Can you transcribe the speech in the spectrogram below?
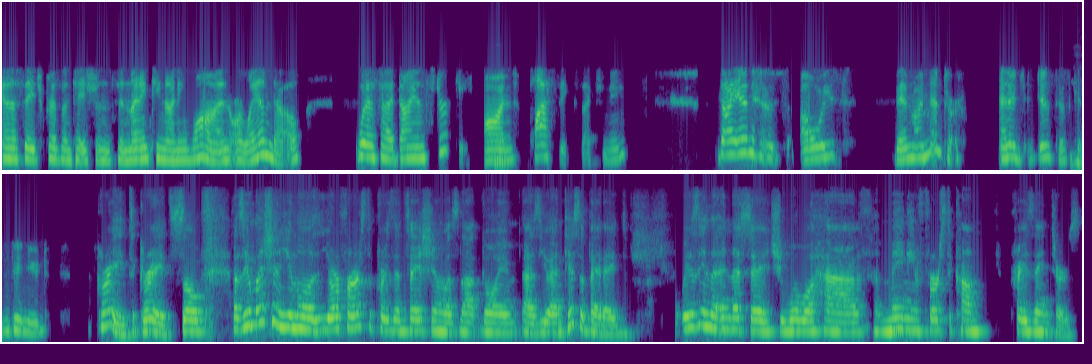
NSH presentations in 1991, Orlando, with uh, Diane Sterchi on plastic sectioning. Diane has always been my mentor, and it just has continued. Great, great. So, as you mentioned, you know, your first presentation was not going as you anticipated. Within the NSH, we will have many first come presenters.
